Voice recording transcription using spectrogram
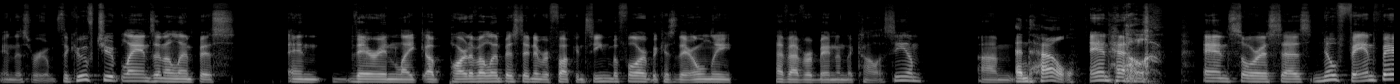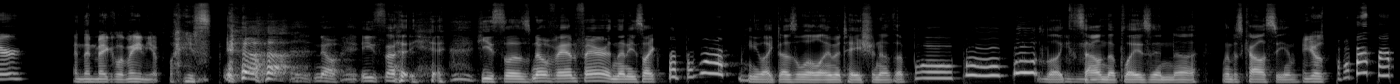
in this room. The Goof Troop lands in Olympus, and they're in like a part of Olympus they've never fucking seen before because they only have ever been in the Colosseum. Um, And hell. and hell. And Sora says, no fanfare? And then Megalomania plays. no, he said he says no fanfare, and then he's like "Burp, burp, burp." he like does a little imitation of the "Burp, burp, burp," like Mhm. sound that plays in uh, Olympus Coliseum. He goes, "Burp, burp, burp."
